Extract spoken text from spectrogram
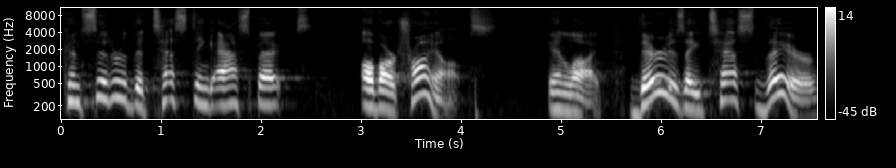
consider the testing aspects of our triumphs in life. There is a test there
